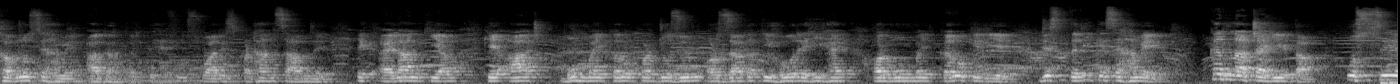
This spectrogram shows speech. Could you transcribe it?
खबरों से हमें आगाह करते हैं। उस वारिस पठान साहब ने एक ऐलान किया कि आज मुंबई करों पर जो जुल्म और ज़्यादती हो रही है और मुंबई करों के लिए जिस तरीके से हमें करना चाहिए था उससे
